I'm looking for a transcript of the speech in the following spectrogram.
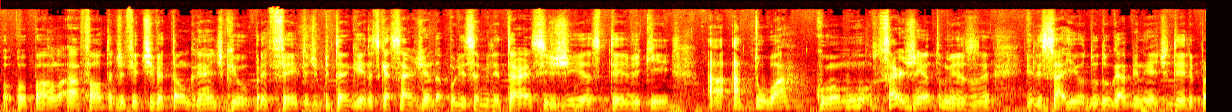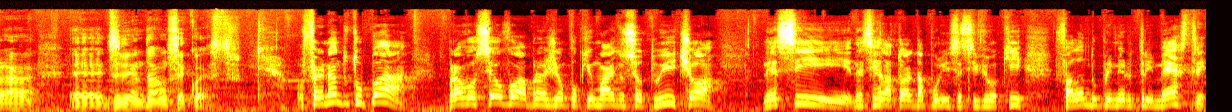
Ô, Paulo, a falta de efetivo é tão grande que o prefeito de Pitangueiras, que é sargento da Polícia Militar, esses dias teve que atuar como sargento mesmo, né? Ele saiu do, do gabinete dele para é, desvendar um sequestro. O Fernando Tupan, para você, eu vou abranger um pouquinho mais no seu tweet, ó. Nesse, nesse relatório da Polícia Civil aqui, falando do primeiro trimestre,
